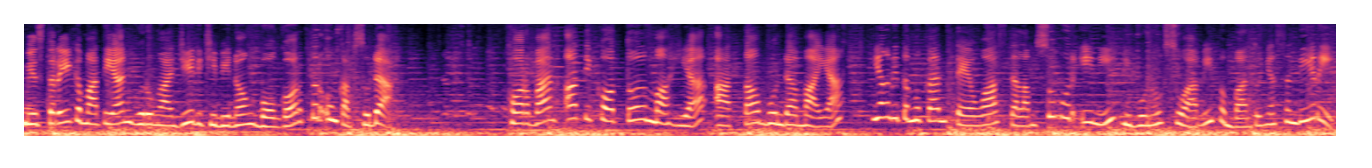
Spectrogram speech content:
Misteri kematian guru ngaji di Cibinong, Bogor terungkap sudah. Korban Atikotul Mahya atau Bunda Maya yang ditemukan tewas dalam sumur ini dibunuh suami pembantunya sendiri.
